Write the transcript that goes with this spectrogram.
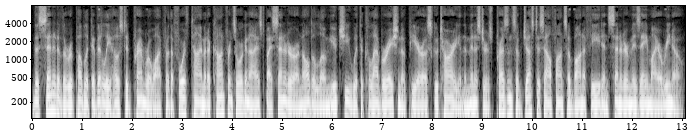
The Senate of the Republic of Italy hosted Prem Rawat for the fourth time at a conference organized by Senator Arnaldo Lomuti with the collaboration of Piero Scutari and the Minister's presence of Justice Alfonso Bonafede and Senator Ms. A. Maiorino.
